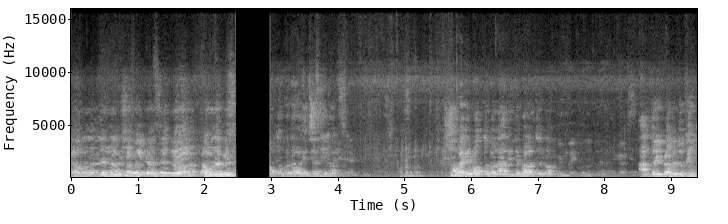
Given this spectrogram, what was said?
কামনার জন্য সকলের কাছে দোয়া কামনা করছি বক্তব্য দেওয়ার ইচ্ছা ছিল সবাইকে বক্তব্য না দিতে পারার জন্য আন্তরিকভাবে দুঃখিত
